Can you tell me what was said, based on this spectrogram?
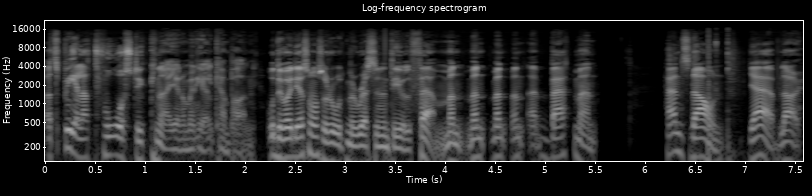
Att spela två styckna genom en hel kampanj. Och det var det som var så roligt med Resident Evil 5, men, men, men, men äh, Batman, hands down, jävlar.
